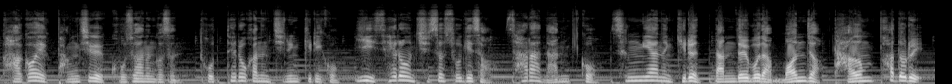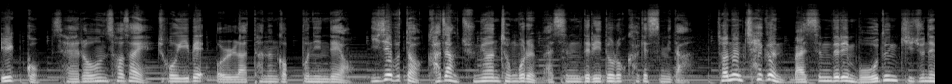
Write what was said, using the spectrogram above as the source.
과거의 방식을 고수하는 것은 도태로 가는 지름길이고 이 새로운 질서 속에서 살아남고 승리하는 길은 남들보다 먼저 다음 파도를 읽고 새로운 서사에 초입에 올라타는 것뿐인데요. 이제부터 가장 중요한 정보를 말씀드리도록 하겠습니다. 저는 최근 말씀드린 모든 기준에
